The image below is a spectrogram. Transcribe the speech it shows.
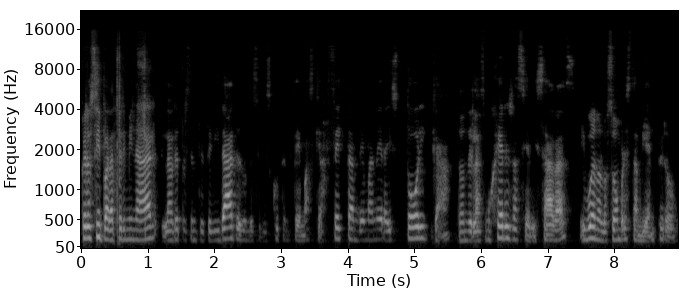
Pero sí, para terminar, la representatividad de donde se discuten temas que afectan de manera histórica, donde las mujeres racializadas, y bueno, los hombres también, pero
